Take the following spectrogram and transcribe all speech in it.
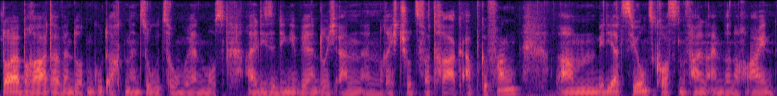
Steuerberater, wenn dort ein Gutachten hinzugezogen werden muss. All diese Dinge werden durch einen, einen Rechtsschutzvertrag abgefangen. Ähm, Mediationskosten fallen einem dann noch ein.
